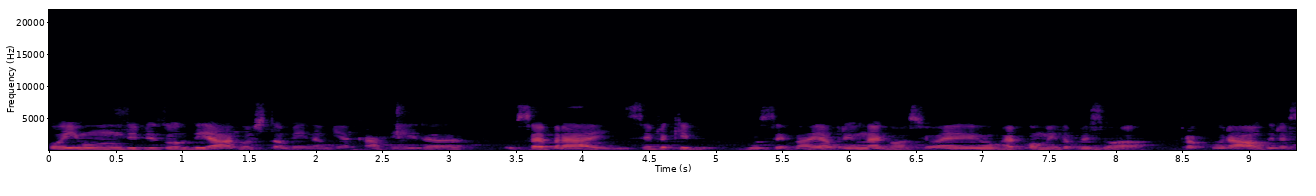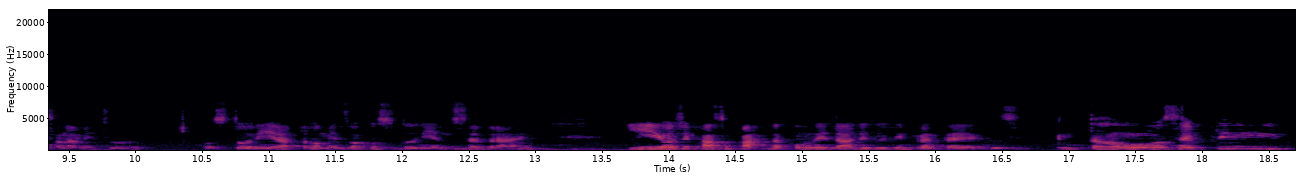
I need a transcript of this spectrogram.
Foi um divisor de águas também na minha carreira, o Sebrae. Sempre que você vai abrir um negócio, eu recomendo a pessoa procurar o direcionamento consultoria, pelo menos uma consultoria no Sebrae. E hoje faço parte da comunidade dos empretecos, então eu sempre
